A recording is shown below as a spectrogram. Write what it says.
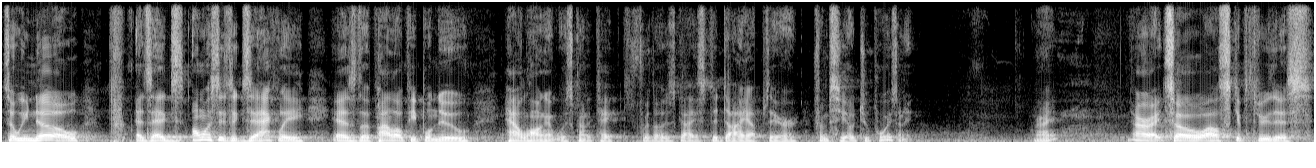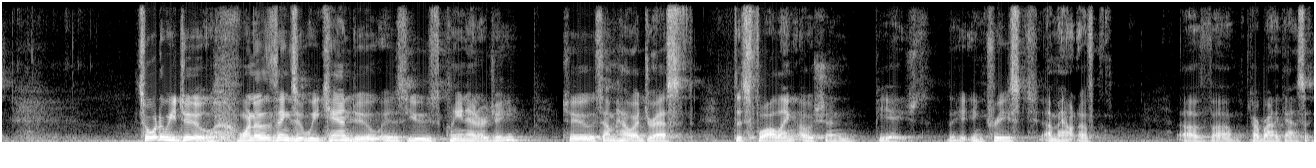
So we know as almost as exactly as the Apollo people knew how long it was going to take for those guys to die up there from CO2 poisoning right? All right, so I'll skip through this. So what do we do? One of the things that we can do is use clean energy to somehow address this falling ocean pH, the increased amount of, of uh, carbonic acid.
